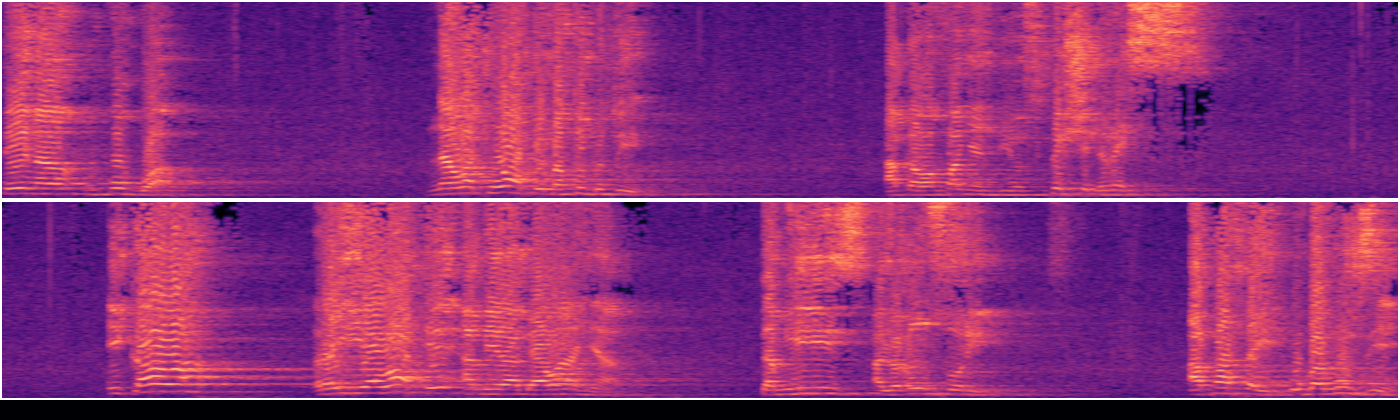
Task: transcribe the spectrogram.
tena mkubwa, na watu wake makibuti akawafanya ndiyo special race, ikawa raia wake amewagawanya, tamyiz al-unsuri, apartheid, ubaguzi.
